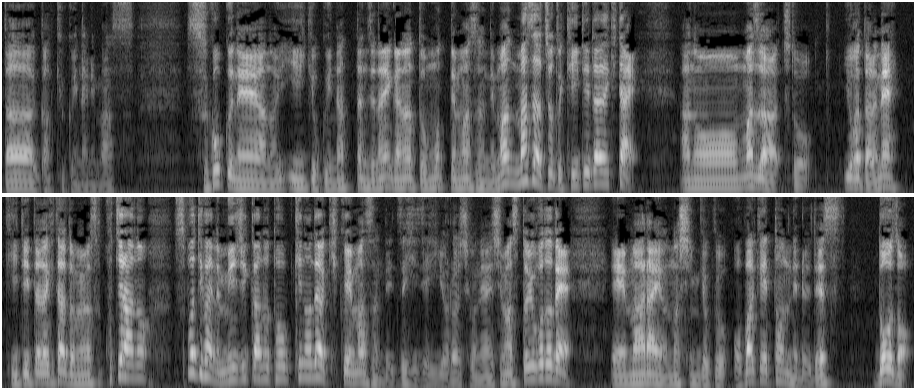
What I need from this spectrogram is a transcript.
た楽曲になります。すごくね、あの、いい曲になったんじゃないかなと思ってますんで、ま、まずはちょっと聴いていただきたい。あのー、まずはちょっと、よかったらね、聞いていただきたいと思います。こちらの、Spotify のミュージックトーク機能では聞こえますんで、ぜひぜひよろしくお願いします。ということで、えー、マーライオンの新曲、お化けトンネルです。どうぞ。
